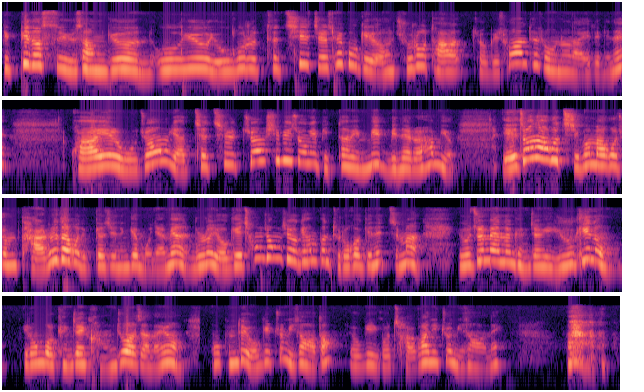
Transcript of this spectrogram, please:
비피더스 유산균, 우유, 요구르트, 치즈, 쇠고기 어, 주로 다 저기 소한테서 오는 아이들이네. 과일 5종, 야채 7종, 12종의 비타민 및 미네랄 함유. 예전하고 지금하고 좀 다르다고 느껴지는 게 뭐냐면 물론 여기에 청정지역이 한번 들어가긴 했지만 요즘에는 굉장히 유기농 이런 걸 굉장히 강조하잖아요. 어 근데 여기 좀 이상하다? 여기 이거 자간이 좀 이상하네.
